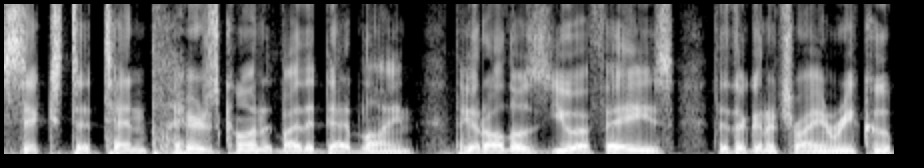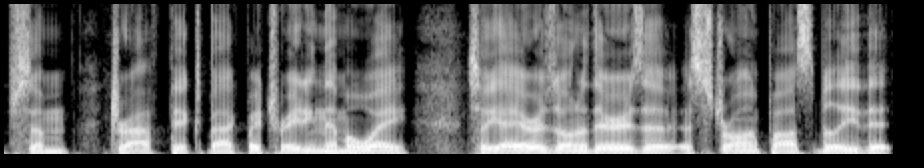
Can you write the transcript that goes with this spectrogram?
six to ten players gone by the deadline. They got all those UFAs that they're going to try and recoup some draft picks back by trading them away. So yeah, Arizona, there is a, a strong possibility that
